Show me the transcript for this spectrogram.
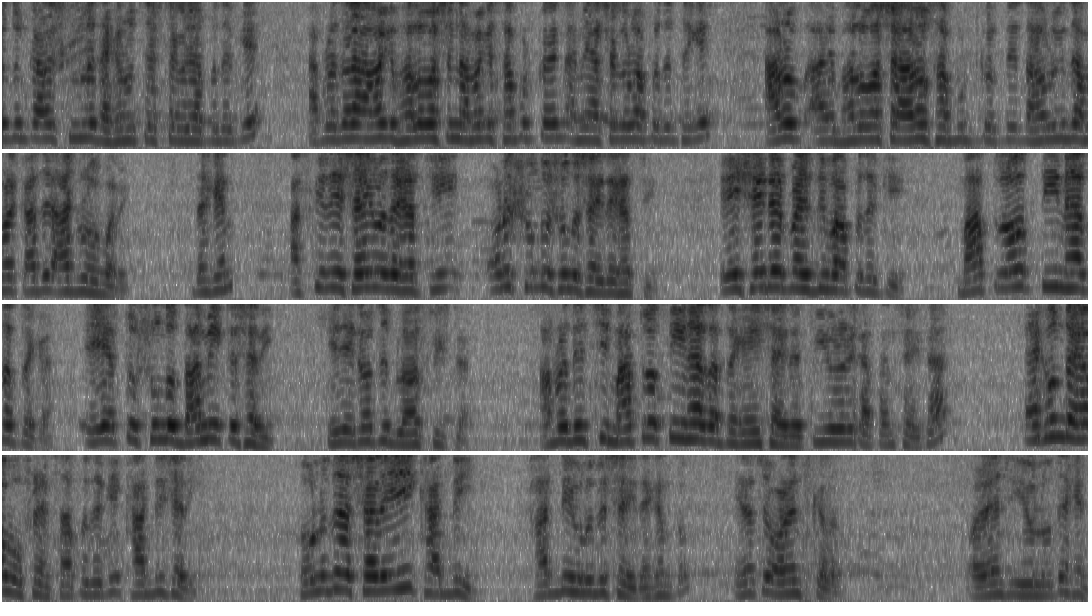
নতুন কালেকশনগুলো দেখানোর চেষ্টা করি আপনাদেরকে। আপনারা যারা আমাকে ভালোবাসেন, আমাকে সাপোর্ট করেন, আমি আশা করব আপনাদের থেকে আরও ভালোবাসা আরও সাপোর্ট করতে, তাহলে কিন্তু আমার কাজের আগ্রহ বাড়ে। দেখেন, আজকে যে শাড়িগুলো দেখাচ্ছি, অনেক সুন্দর সুন্দর শাড়ি দেখাচ্ছি। এই শাড়িটার প্রাইস দিব আপনাদেরকে মাত্র তিন হাজার টাকা। এই এত সুন্দর দামি একটা শাড়ি। এই যে এটা হচ্ছে ব্লাউজ পিসটা আমরা দিচ্ছি মাত্র তিন হাজার টাকা এই শাড়িটা পিওরের কাতান শাড়িটা। এখন দেখাবো ফ্রেন্ডস আপনাদেরকে খাদ্যি শাড়ি। হলুদের শাড়ি, খাদ্যি। খাদ্যি হলুদের শাড়ি, দেখেন তো। এটা হচ্ছে অরেঞ্জ কালার অরেঞ্জ ইয়েলো দেখেন।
